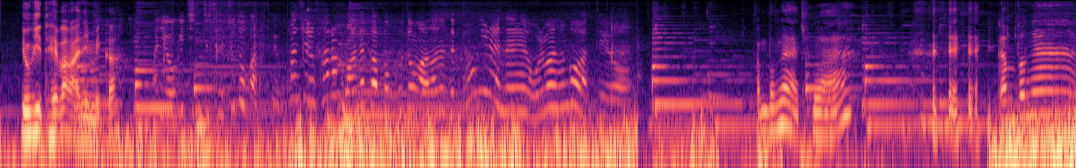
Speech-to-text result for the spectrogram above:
여기 대박 아닙니까? 아니 여기 진짜 제주도 같아요. 사실 사람 많을까봐 그동안 안 왔는데 평일에는 올만한 것 같아요. 깜봉아 좋아? 깜봉아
